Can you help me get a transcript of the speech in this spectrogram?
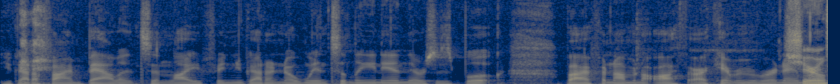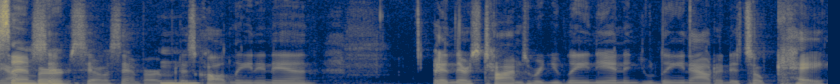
you got to find balance in life and you got to know when to lean in. There's this book by a phenomenal author. I can't remember her name Sheryl right now. Sa- Sandberg. Sheryl Sandberg, but it's mm-hmm. called Leaning In. And there's times where you lean in and you lean out, and it's okay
